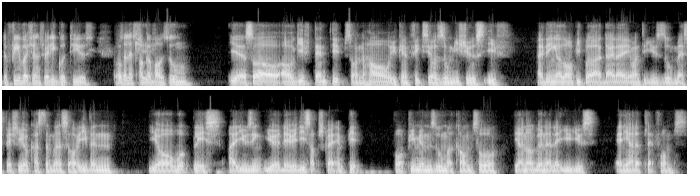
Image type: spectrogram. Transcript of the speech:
The free version is really good to use. So let's talk about Zoom. Yeah, so I'll, I'll give 10 tips on how you can fix your Zoom issues if I think a lot of people are die die want to use Zoom, especially your customers or even your workplace are using you they already subscribed and paid for a premium Zoom account. So they are not gonna let you use any other platforms.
